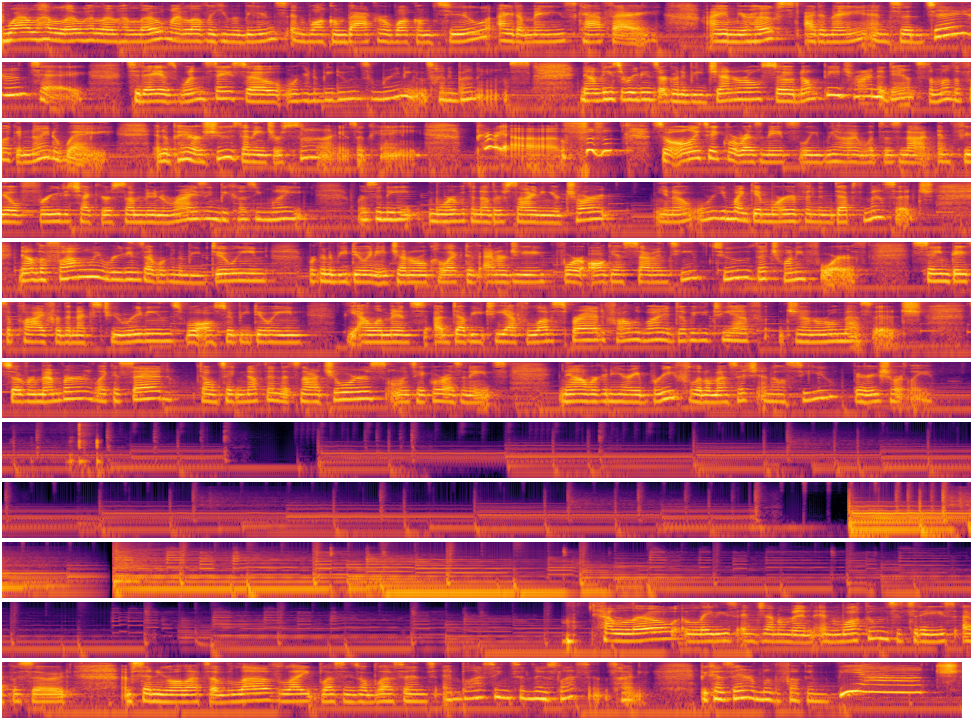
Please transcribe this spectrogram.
Well, hello, hello, hello, my lovely human beings, and welcome back or welcome to Ida May's Cafe. I am your host, Ida May, and today, hunte, today is Wednesday, so we're going to be doing some readings, honey bunnies. Now, these readings are going to be general, so don't be trying to dance the motherfucking night away in a pair of shoes that ain't your size, okay? Period. so only take what resonates, leave behind what does not, and feel free to check your sun, moon, and rising because you might resonate more with another sign in your chart, you know, or you might get more of an in depth message. Now, the following readings that we're going to be doing, we're going to be doing a general collective energy for August 17th to the 24th. Same dates apply for the next two readings. We'll also be doing the elements, a WTF love spread, followed by a WTF general message. So remember, like I said, don't take nothing that's not yours, only take what resonates. Now we're going to hear a brief little message, and I'll see you very shortly. Hello, ladies and gentlemen, and welcome to today's episode. I'm sending you all lots of love, light, blessings on blessings, and blessings in those lessons, honey, because they're a motherfucking bitch.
